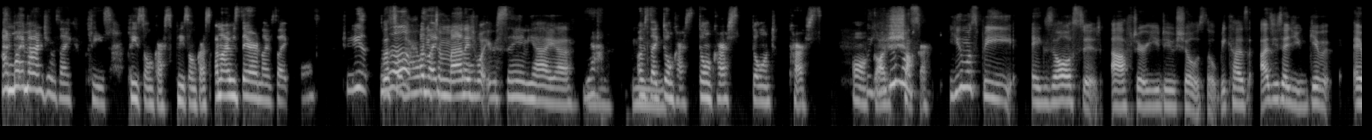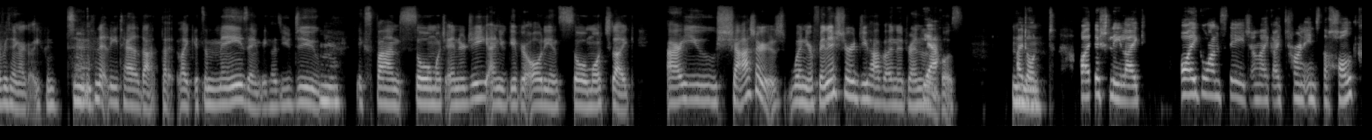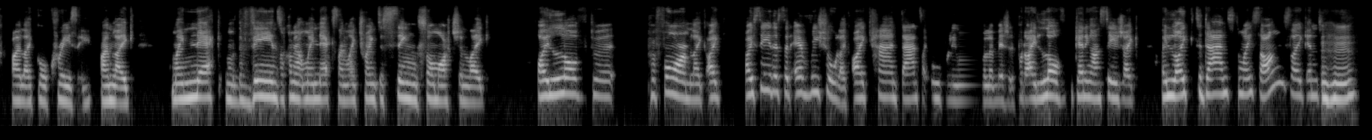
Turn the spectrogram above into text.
And my manager was like, please, please don't curse, please don't curse. And I was there and I was like, oh, jeez. that's so hard was when you have like, to manage what you're saying yeah yeah Yeah. Mm. I was like, Mm. don't curse, don't curse, don't curse. Oh But God, shocker. You must be exhausted after you do shows though because as you said you give it everything i got you can Mm. definitely tell that that like it's amazing because you do Mm. expand so much energy and you give your audience so much like are you shattered when you're finished or do you have an adrenaline Yeah. buzz I Mhm. don't. I literally like I go on stage and like I turn into the Hulk. I like go crazy. I'm like my neck, the veins are coming out my neck. So I'm like trying to sing so much and like I love to perform. Like I I say this at every show. Like I can't dance. I openly will admit it, but I love getting on stage. Like I like to dance to my songs. Like and Mhm.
